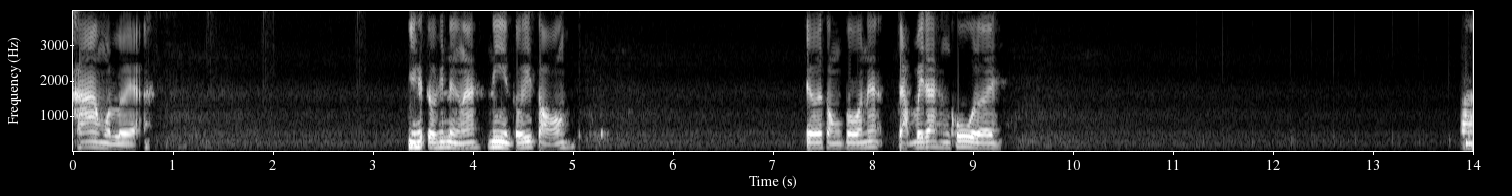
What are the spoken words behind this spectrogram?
ฆ่าหมดเลยอะ นี่คือตัวที่หนึ่งนะ นี่ตัวที่สอง เจอสองตัวเนี้ย จับไม่ได้ทั้งคู่เลยมา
